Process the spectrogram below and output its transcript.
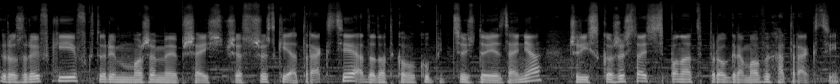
rozrywki, w którym możemy przejść przez wszystkie atrakcje, a dodatkowo kupić coś do jedzenia, czyli skorzystać z ponadprogramowych atrakcji.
